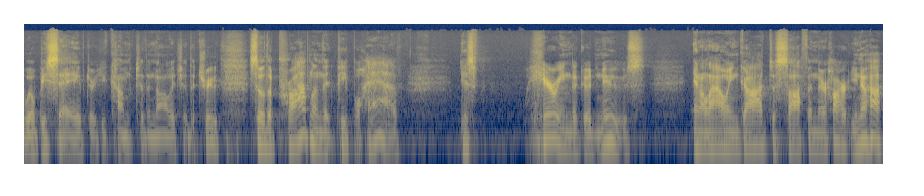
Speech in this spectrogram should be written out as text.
will be saved or you come to the knowledge of the truth. So the problem that people have is hearing the good news and allowing God to soften their heart. You know how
